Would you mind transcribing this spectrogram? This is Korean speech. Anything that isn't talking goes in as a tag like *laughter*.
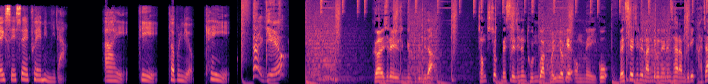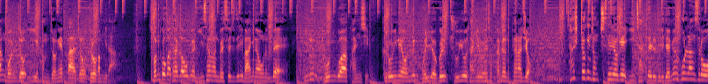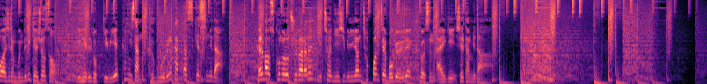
XSFM입니다. I D W K 딸기예요? 그 알실의 유승균 PD입니다. 정치적 메시지는 돈과 권력에 얽매이고 메시지를 만들어내는 사람들이 가장 먼저 이 함정에 빠져 들어갑니다. 선거가 다가오면 이상한 메시지들이 많이 나오는데 이는 돈과 관심, 그로 인해 얻는 권력을 주요 단위로 해석하면 편하죠. 상식적인 정치 세력의 이 잣대를 들이대면 혼란스러워 하시는 분들이 계셔서 이해를 돕기 위해 편의상 극우를 갖다 쓰겠습니다. 헬마우스 코너로 출발하는 2021년 첫 번째 목요일에 그것은 알기 싫답니다.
